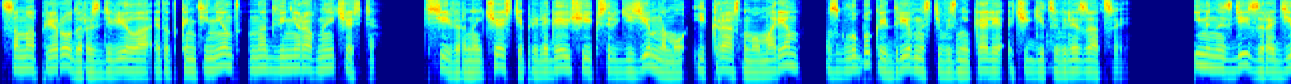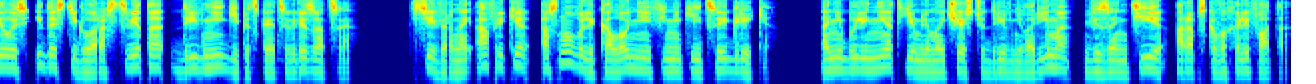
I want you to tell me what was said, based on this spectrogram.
Сама природа разделила этот континент на две неравные части. В северной части, прилегающей к Средиземному и Красному морям, с глубокой древности возникали очаги цивилизации. Именно здесь зародилась и достигла расцвета древнеегипетская цивилизация. В Северной Африке основывали колонии финикийцы и греки. Они были неотъемлемой частью Древнего Рима, Византии, арабского халифата.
